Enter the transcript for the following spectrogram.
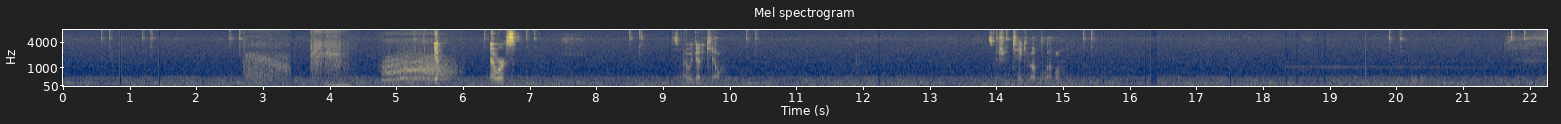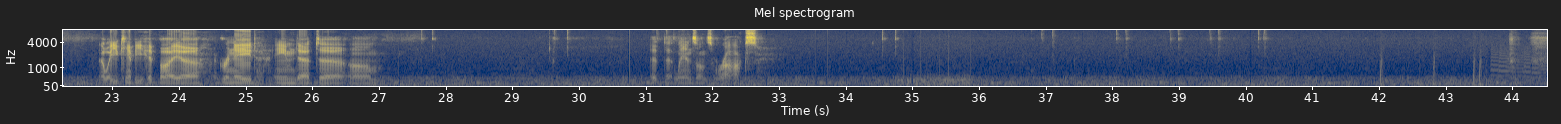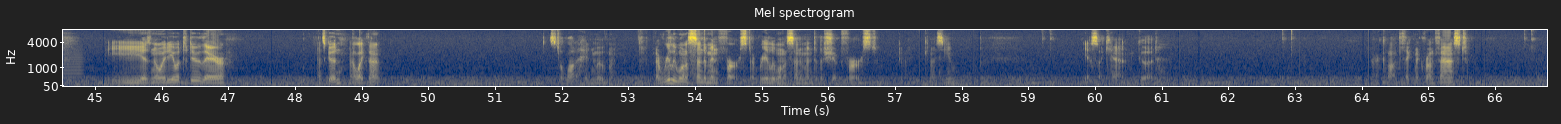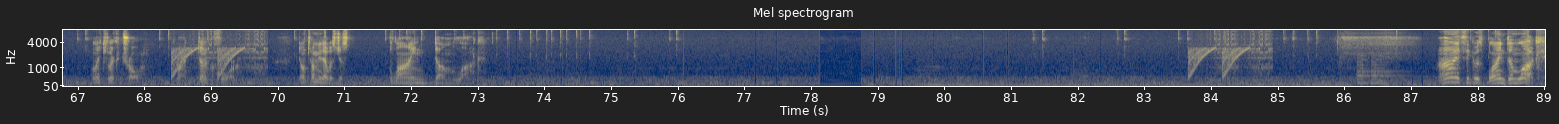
Yep, that works. We got a kill. So it should take you up a level. That way you can't be hit by uh, a grenade aimed at, uh, um, that, that lands on some rocks. Has no idea what to do there. That's good. I like that. Still a lot of hidden movement. But I really want to send him in first. I really want to send him into the ship first. Can I, can I see him? Yes, I can. Good. Alright, come on, Thick run fast. Molecular control. Come on, done it before. Don't tell me that was just blind, dumb luck. I think it was blind dumb luck.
